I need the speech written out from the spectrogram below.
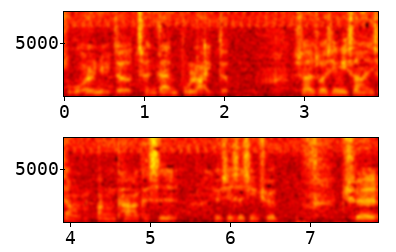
做儿女的承担不来的。虽然说心理上很想帮他，可是有些事情却却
